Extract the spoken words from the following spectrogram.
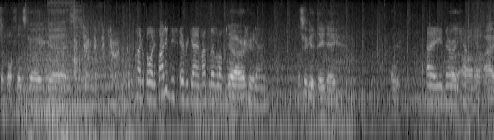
Let's jump off. Let's go get. Oh my god, if I did this every game, I'd level up Yeah, I like reckon. games. Let's go get D Day. Oh, Hey, they're already uh, capping it. uh,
